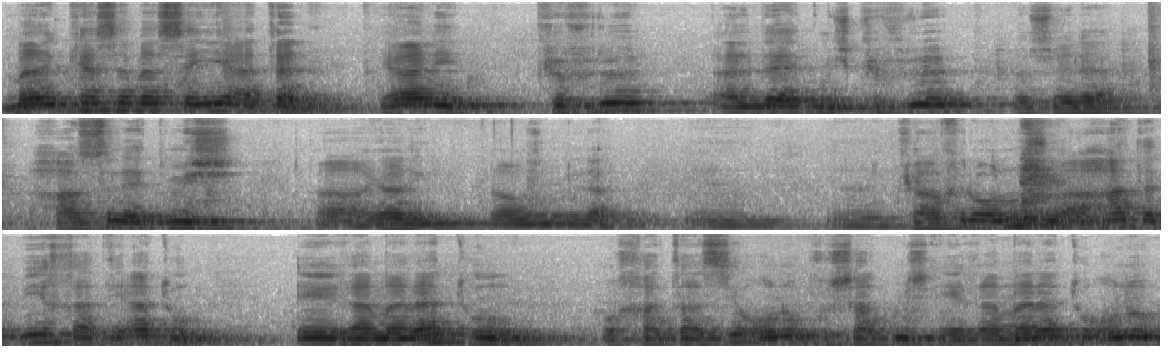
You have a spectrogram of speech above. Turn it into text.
Men kesebe seyyiaten yani küfrü elde etmiş, küfrü söyle hasıl etmiş. Ha, yani nauzubillah e, e, kafir olmuş ve ahatet bi hatiatu e o hatası onu kuşatmış. E onu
